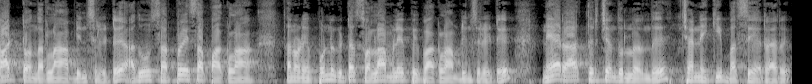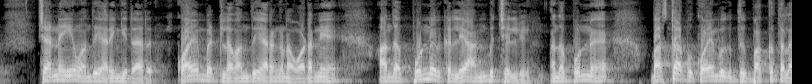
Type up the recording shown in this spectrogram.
பாட்டு வந்துடலாம் அப்படின்னு சொல்லிட்டு அதுவும் சர்ப்ரைஸாக பார்க்கலாம். தன்னுடைய பொண்ணுக்கிட்ட சொல்லாமலே போய் பார்க்கலாம் அப்படின்னு சொல்லிட்டு நேராக திருச்செந்தூர்லேருந்து சென்னைக்கு பஸ் ஏறுறாரு. சென்னையும் வந்து இறங்கிட்டாரு. கோயம்பேட்டில் வந்து இறங்கின உடனே அந்த பொண்ணு இருக்கு இல்லையா அன்பு செல்வி. அந்த பொண்ணு பஸ் ஸ்டாப்பு கோயம்புத்தூர் பக்கத்தில்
